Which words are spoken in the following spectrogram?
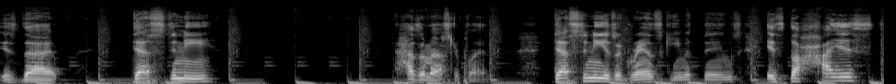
is that destiny has a master plan. Destiny is a grand scheme of things, it's the highest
